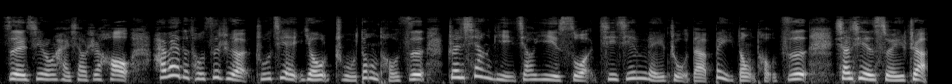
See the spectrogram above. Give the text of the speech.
自金融海啸之后，海外的投资者逐渐由主动投资转向以交易所基金为主的被动投资。相信随着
